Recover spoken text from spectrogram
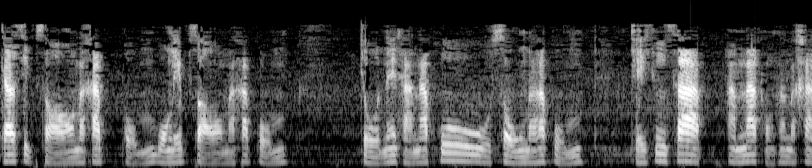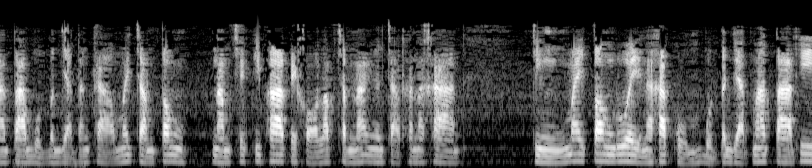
992 นะครับ ผมวงเล็บ 2 นะครับ ผมโจทย์ในฐานะผู้ทรงนะครับ ผมเช็คซึ่งทราบ อำนาจของธนาคารตามบทบัญญัติดังกล่าว ไม่จำต้องนำเช็คพิพาทไปขอรับชำระเงินจากธนาคาร จึงไม่ต้องด้วยนะครับ ผมบทบัญญัติมาตราที่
